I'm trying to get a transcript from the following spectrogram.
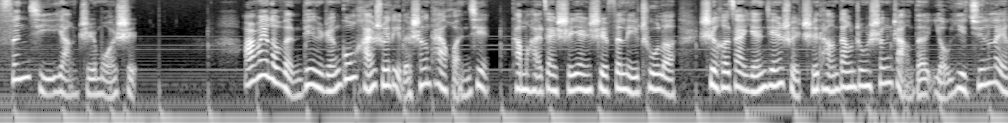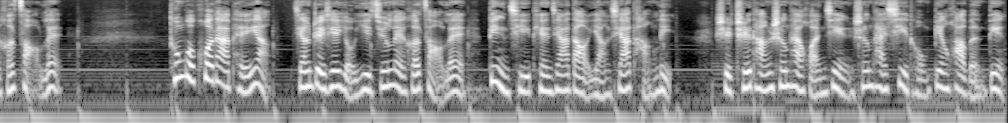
分级养殖模式。而为了稳定人工海水里的生态环境，他们还在实验室分离出了适合在盐碱水池塘当中生长的有益菌类和藻类。通过扩大培养，将这些有益菌类和藻类定期添加到养虾塘里，使池塘生态环境、生态系统变化稳定，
